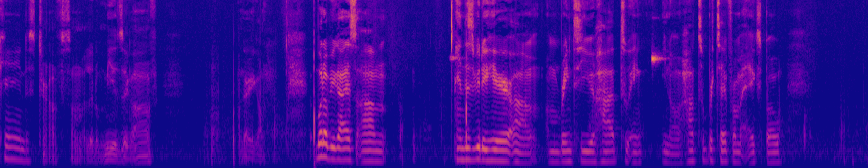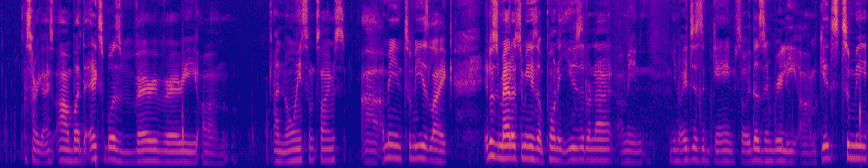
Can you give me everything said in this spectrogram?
Okay, let's turn off some little music off. There you go. What up, you guys? Um, in this video here, um, I'm gonna bring to you how to, you know, how to protect from an X-Bow. Sorry, guys. Um, but the X-Bow is very, very um annoying sometimes. Uh, I mean, to me, it's like it doesn't matter to me if the opponent use it or not. I mean, you know, it's just a game, so it doesn't really um gets to me.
